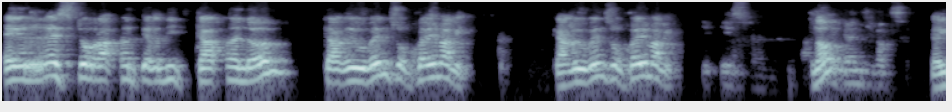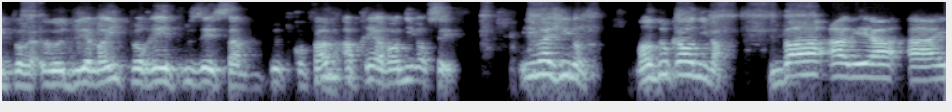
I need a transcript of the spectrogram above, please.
elle restera interdite qu'à un homme, qu'à Réhouven, son premier mari. Car Réhouven, son premier mari. Non il peut- le deuxième mari peut réépouser sa femme après avoir divorcé. Imaginons. En tout cas, on y va. Ba.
